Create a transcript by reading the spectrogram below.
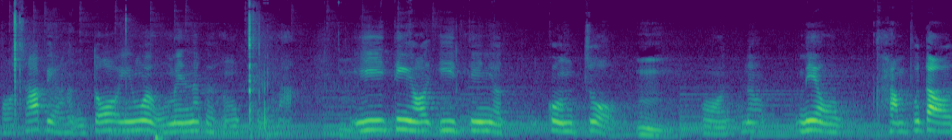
哦，差别很多，因为我们那个很苦嘛，一定要一定要工作，嗯，哦，那没有看不到，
